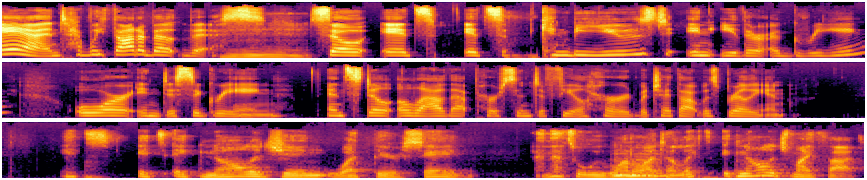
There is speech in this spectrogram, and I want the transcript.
And have we thought about this? Mm. So it's it's can be used in either agreeing or in disagreeing and still allow that person to feel heard, which I thought was brilliant. It's it's acknowledging what they're saying. And that's what we want mm-hmm. a lot of mm-hmm. time. Like acknowledge my thoughts.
